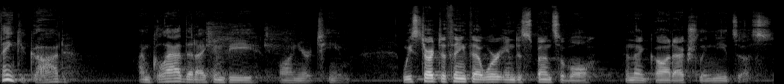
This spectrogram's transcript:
Thank you, God. I'm glad that I can be on your team. We start to think that we're indispensable and that God actually needs us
